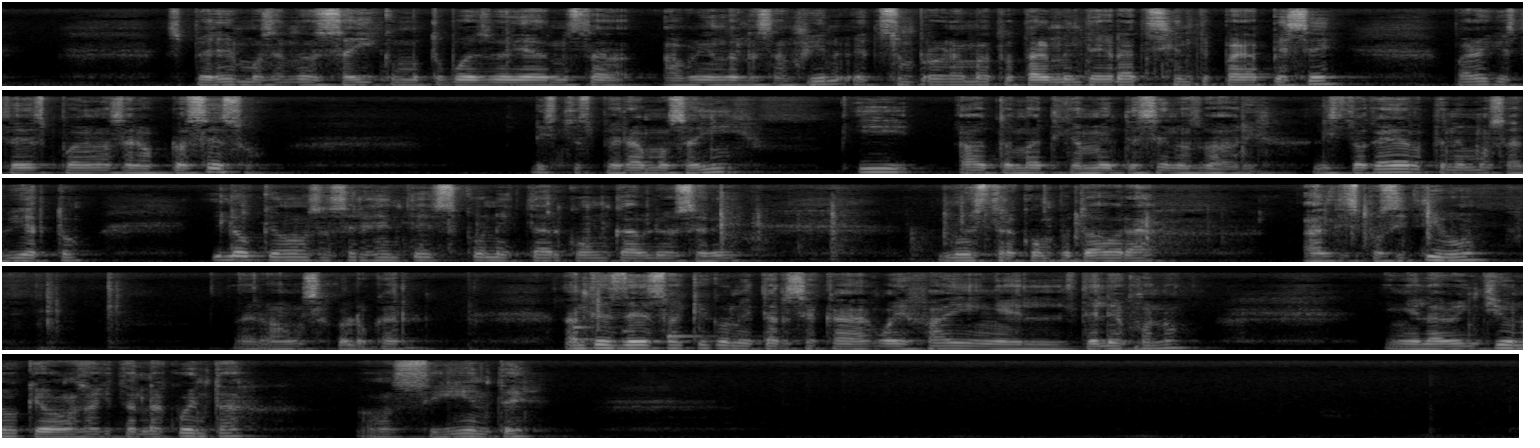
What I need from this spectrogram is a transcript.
Esperemos entonces ahí, como tú puedes ver, ya nos está abriendo la Sanfirme. Este es un programa totalmente gratis, gente, para PC, para que ustedes puedan hacer el proceso. Listo, esperamos ahí y automáticamente se nos va a abrir. Listo, acá ya lo tenemos abierto y lo que vamos a hacer gente es conectar con un cable USB nuestra computadora al dispositivo ahora vamos a colocar antes de eso hay que conectarse acá a wifi en el teléfono en el A21 que vamos a quitar la cuenta. Vamos siguiente.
